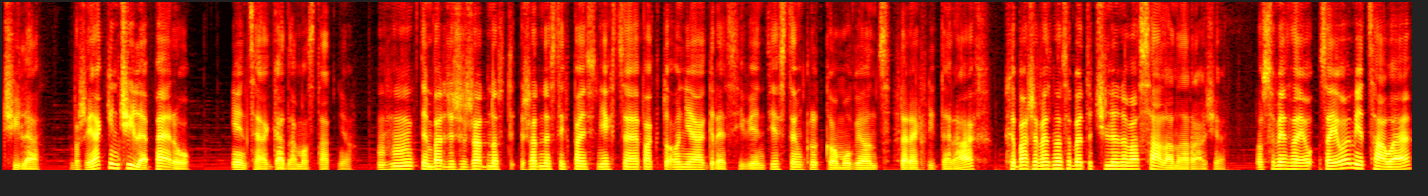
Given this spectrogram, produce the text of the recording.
Chile. Boże, jakim Chile? Peru. Nie wiem, co ja gadam ostatnio. Mhm, tym bardziej, że żadno żadne z tych państw nie chce paktu o nieagresji, więc jestem, krótko mówiąc, w czterech literach. Chyba, że wezmę sobie to Chile Nowa Sala na razie. No w sumie zajął, zająłem je całe,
